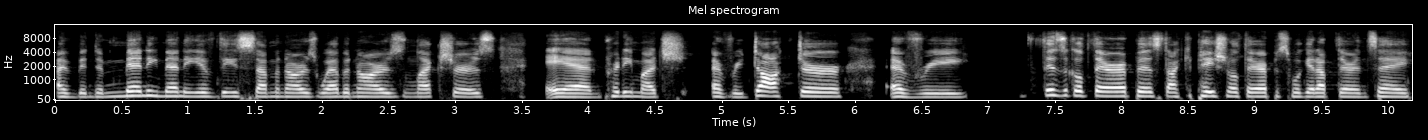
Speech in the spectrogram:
i've been to many many of these seminars webinars and lectures and pretty much every doctor every physical therapist occupational therapist will get up there and say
